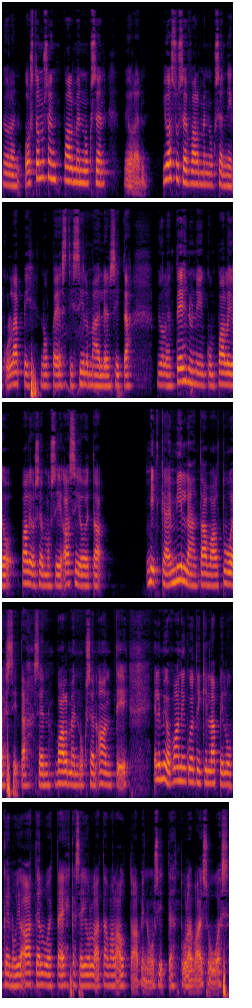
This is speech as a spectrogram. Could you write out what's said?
me olen ostanut sen valmennuksen, me olen juossut sen valmennuksen niin kuin läpi nopeasti silmäillen sitä, me olen tehnyt niin kuin paljon, paljon semmoisia asioita, mitkä ei millään tavalla tue sitä sen valmennuksen antia. Eli minä olen vaan niin jotenkin läpi lukenut ja ajatellut, että ehkä se jollain tavalla auttaa minua sitten tulevaisuudessa,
